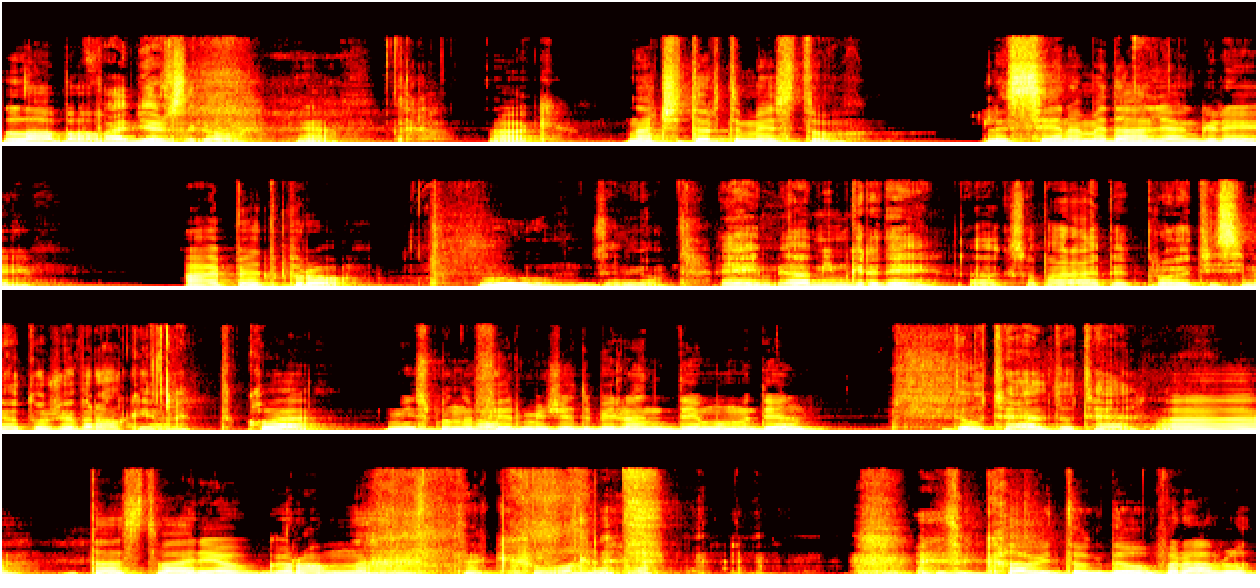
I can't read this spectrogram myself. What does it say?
Labal. five years ago. Ja. Okay. Na četrtem mestu lesena medalja gre iPad Pro. Uh, zanimivo. Ej, uh, mim grede, uh, so pa iPad Pro, ti si imel to že v roki? Tako je. Mi smo na no. firmi že dobili en demo model. Do tell, do tell. Uh, ta stvar je ogromna. Tako, what? Zakaj bi to kdo uporabljal?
